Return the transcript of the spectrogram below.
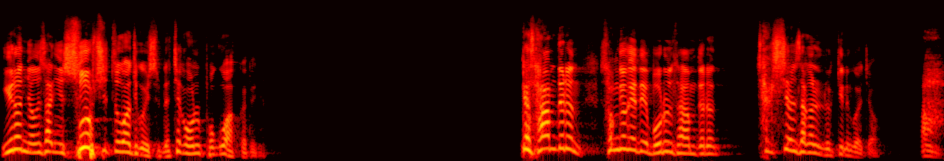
이런 영상이 수없이 쏟아지고 있습니다. 제가 오늘 보고 왔거든요. 그러니까 사람들은 성경에 대해 모르는 사람들은 착시 현상을 느끼는 거죠. 아,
